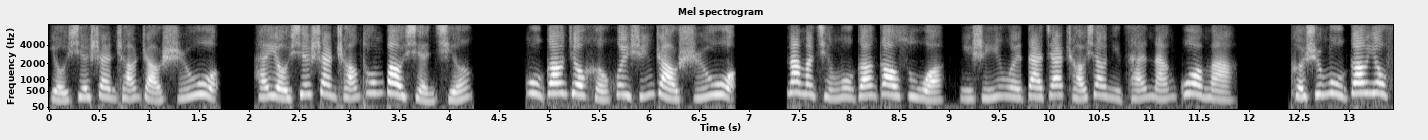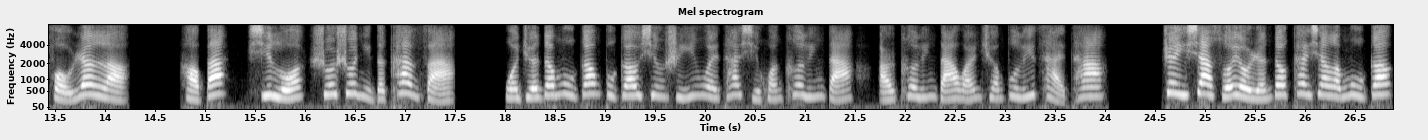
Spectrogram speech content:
有些擅长找食物，还有些擅长通报险情。”木刚就很会寻找食物，那么请木刚告诉我，你是因为大家嘲笑你才难过吗？可是木刚又否认了。好吧，西罗，说说你的看法。我觉得木刚不高兴是因为他喜欢柯林达，而柯林达完全不理睬他。这一下，所有人都看向了木刚，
